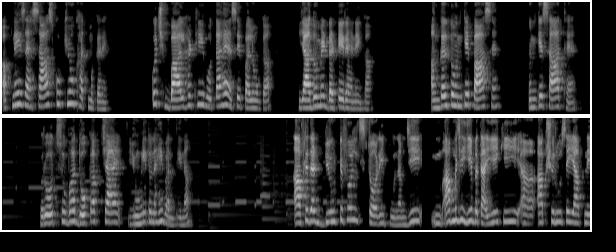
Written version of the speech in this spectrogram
अपने इस एहसास को क्यों खत्म करें? कुछ बालहट ही होता है ऐसे पलों का, यादों में डटे रहने का। अंकल तो उनके पास हैं, उनके साथ हैं। रोज सुबह दो कप चाय यूँ ही तो नहीं बनती ना? After that beautiful story Poonam ji, आप मुझे ये बताइए कि आप शुरू से ही आपने,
